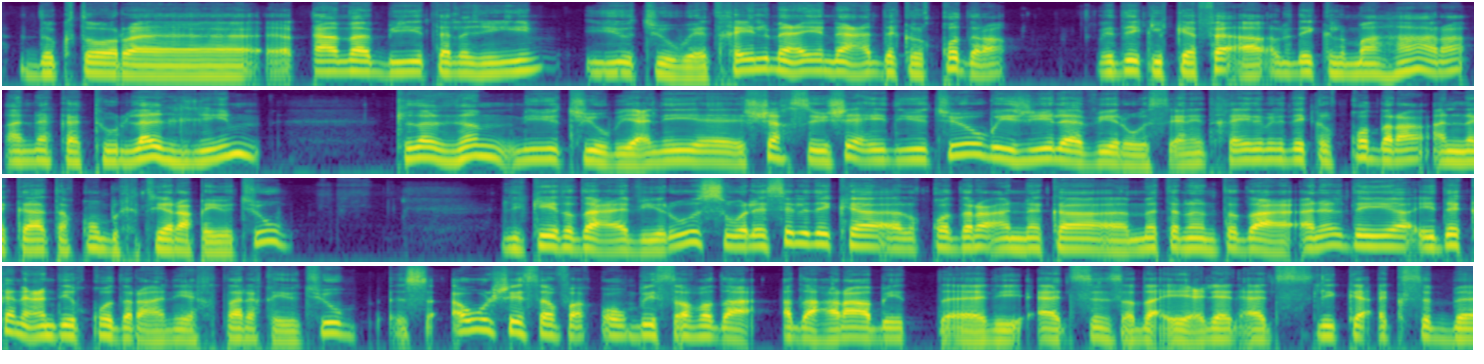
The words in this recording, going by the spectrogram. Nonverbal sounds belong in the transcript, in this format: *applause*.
دكتور آه، قام بتلغيم يوتيوب. تخيل معي أن عندك القدرة لديك الكفاءة لديك المهارة أنك تلغم تلغم يوتيوب. يعني الشخص يشاهد يوتيوب يجي له فيروس. يعني تخيل لديك القدرة أنك تقوم باختراق يوتيوب. لكي تضع فيروس وليس لديك القدرة أنك مثلا تضع أنا لدي إذا كان عندي قدرة أن أخترق يوتيوب أول شيء سوف أقوم به سوف أضع أضع رابط ل AdSense أضع إعلان AdSense لكي أكسب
